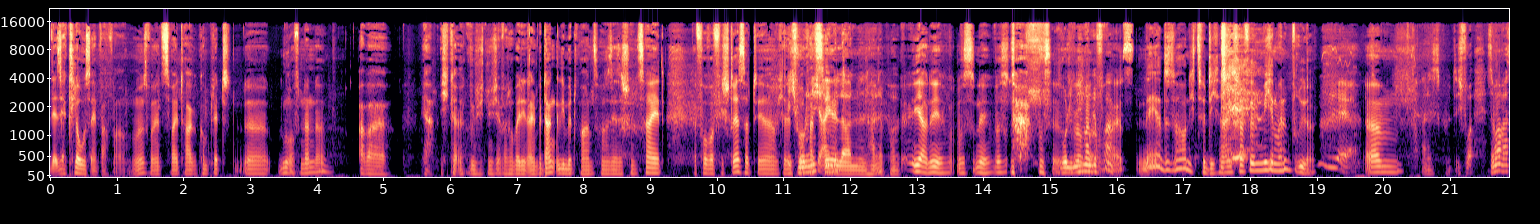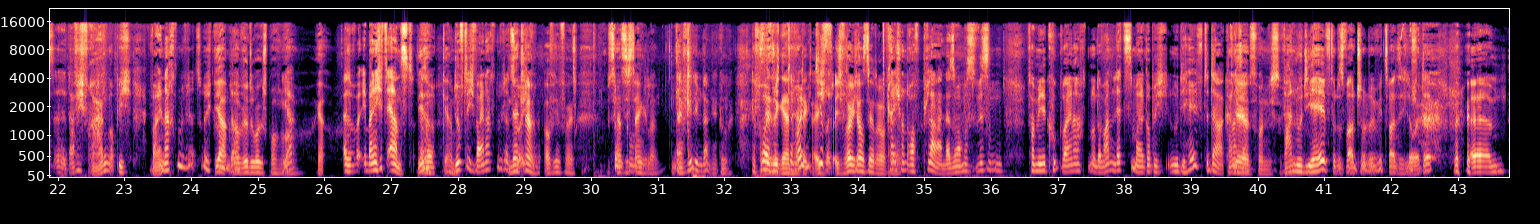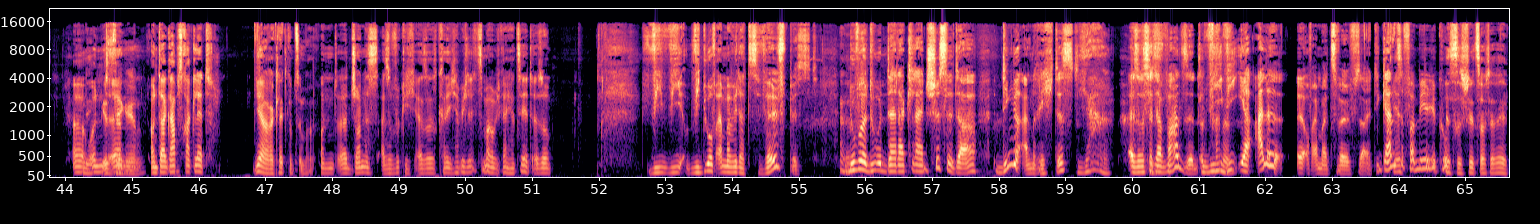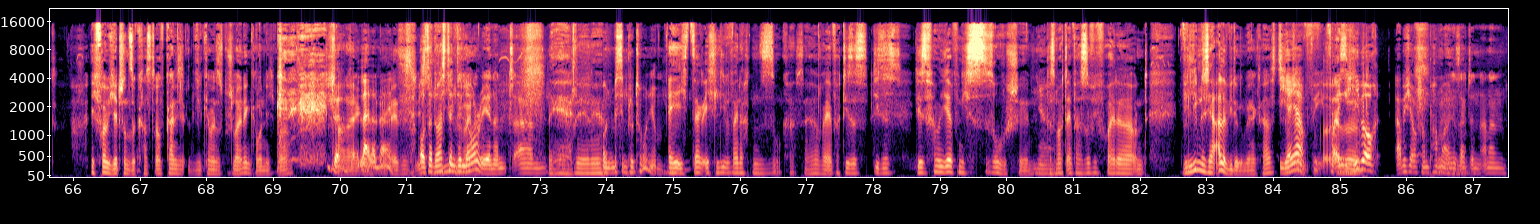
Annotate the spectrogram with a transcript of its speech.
sehr, sehr close einfach war. ne? Es waren jetzt zwei Tage komplett äh, nur aufeinander. Aber ja, ich kann, möchte mich einfach nur bei den allen bedanken, die mit waren. Es war eine sehr, sehr schöne Zeit. Davor war viel Stress, habt ihr, hab ich ja Ich wurde nicht erzählt. eingeladen in den Heidepark. Ja, nee, was, nee, was, was Wurde nicht mal gefragt. Nee, das war auch nichts für dich, nein, das war für mich und meine Brüder. Ähm, Alles gut. Ich, sag mal, was, äh, darf ich fragen, ob ich Weihnachten wieder zu euch kommen Ja, darf? haben wir drüber gesprochen. Ja? auch. Also, meine ich jetzt ernst? Ja, also, gern. dürfte ich Weihnachten wieder zu Ja euch klar, kommen? auf jeden Fall. Du bist herzlich cool. eingeladen. Na, vielen lieben Dank, Herr Cook. Da freue Sehr, ich sehr mich, gerne, da freu ich mich Ich, ich freue mich auch sehr drauf. Kann ich ja. schon drauf planen. Also man muss wissen, Familie Cook Weihnachten und da waren letztes Mal, glaube ich, nur die Hälfte da. Kann das Ja, sein? das war nicht so War viel. nur die Hälfte, das waren schon irgendwie 20 Leute. ähm, äh, Nee, und, sehr ähm, und da gab's Raclette. Ja, Raclette gibt's immer. Und äh, John ist also wirklich, also das kann ich, habe ich letztes Mal glaube ich gar nicht erzählt. Also wie wie wie du auf einmal wieder zwölf bist, nur weil du in deiner kleinen Schüssel da Dinge anrichtest. Ja. Also das ist ja der Wahnsinn. die Wie wie ihr alle äh, auf einmal zwölf seid, die ganze Ja. Familie Das guckt. ist das Schönste auf der Welt. Ich freue mich jetzt schon so krass drauf. Kann ich, wie kann man das beschleunigen? Kann man nicht, wa? Schade. Leider nein. Ist- Außer du hast den DeLorean und ähm. Nee, nee, nee. und ein bisschen Plutonium. Ey, ich sag, ich liebe Weihnachten so krass, ja, weil einfach dieses, Dieses dieses familiäre finde ich so schön. Ja. Das macht einfach so viel Freude und wir lieben das ja alle, wie du gemerkt hast. Ja, ja, vor allem, ich also- liebe auch, habe ich auch schon ein paar Mal gesagt in anderen,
